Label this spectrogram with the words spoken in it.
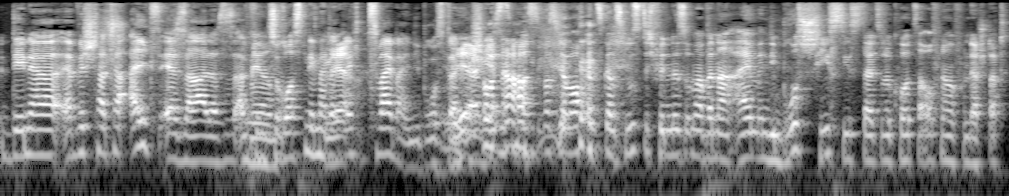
den er erwischt hatte, als er sah, dass es anfing Ja. zu rosten, dem hat er Ja. gleich zweimal in die Brust dann Ja, geschossen. genau. Was, was ich aber auch ganz, ganz lustig finde, ist immer, wenn er einem in die Brust schießt, siehst du halt so eine kurze Aufnahme von der Stadt.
